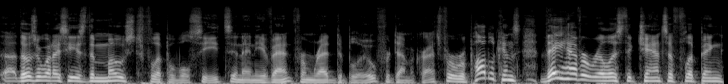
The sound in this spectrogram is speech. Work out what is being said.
Uh, those are what I see as the most flippable seats in any event from red to blue for Democrats. For Republicans, they have a realistic chance of flipping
